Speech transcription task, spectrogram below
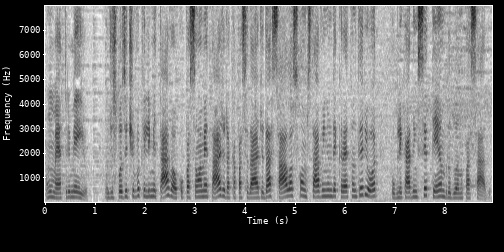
um metro e meio. O dispositivo que limitava a ocupação à metade da capacidade das salas constava em um decreto anterior, publicado em setembro do ano passado.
